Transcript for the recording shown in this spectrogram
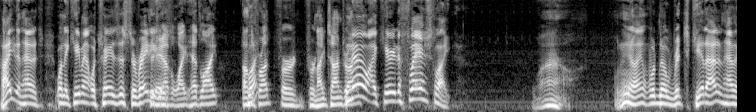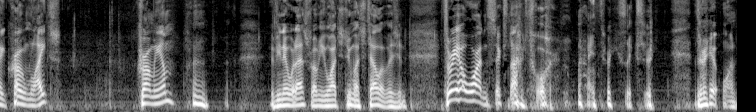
I even had it when they came out with transistor radios. Did you have a white headlight on What? the front for, for nighttime driving? No, I carried a flashlight. Wow. You know, I was no rich kid. I didn't have any chrome lights. Chromium. if you know where that's from, you watch too much television. 301 694 9363. 301.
